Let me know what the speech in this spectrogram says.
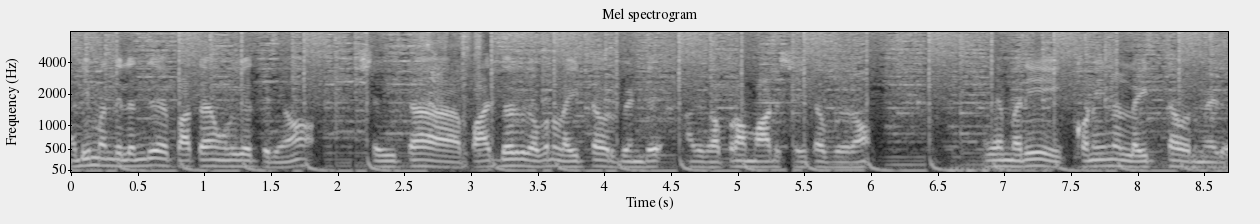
அடிமந்திலேருந்து பார்த்தா உங்களுக்கே தெரியும். ஸ்ட்ரைட்டாக பாதி தூரத்துக்கு லைட்டாக ஒரு பெண்டு அதுக்கப்புறம் மாடு ஸ்ட்ரைட்டாக போயிடும் அதே மாதிரி கொனையிலும் லைட்டாக ஒரு மேடு.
